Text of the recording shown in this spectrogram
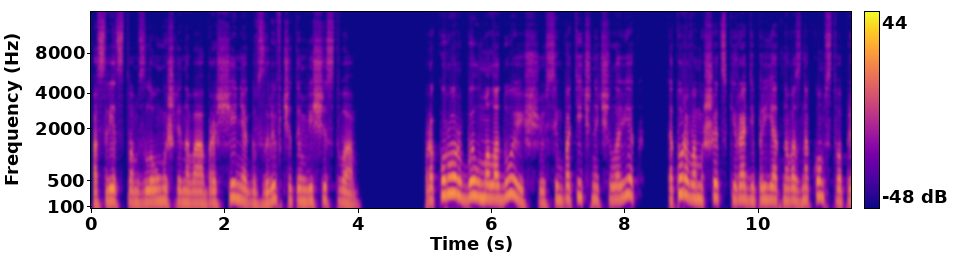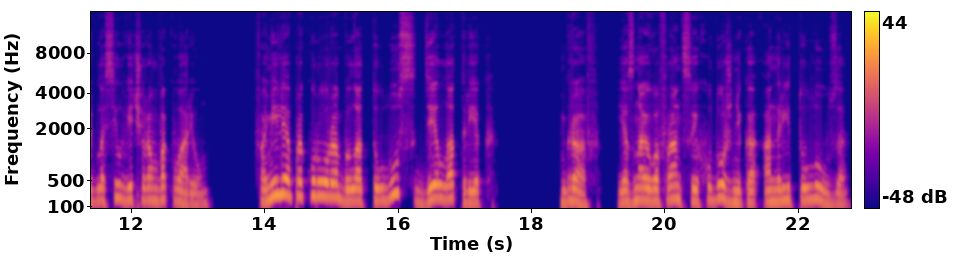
посредством злоумышленного обращения к взрывчатым веществам. Прокурор был молодой еще, симпатичный человек, которого Мышецкий ради приятного знакомства пригласил вечером в аквариум. Фамилия прокурора была Тулус де Латрек. «Граф, я знаю во Франции художника Анри Тулуза.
